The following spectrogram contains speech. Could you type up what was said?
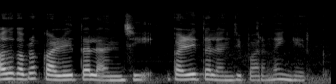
அதுக்கப்புறம் கழித்தல் அஞ்சு. கழித்தல் அஞ்சு பாருங்கள் இங்கே இருக்குது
